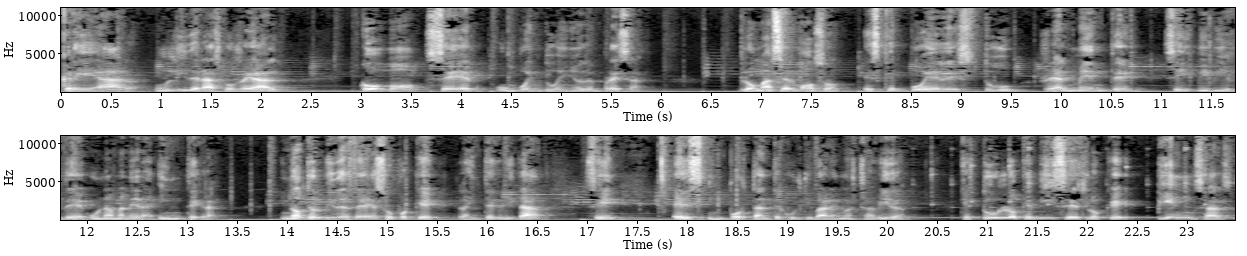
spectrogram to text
crear un liderazgo real, cómo ser un buen dueño de empresa. Lo más hermoso es que puedes tú realmente ¿sí? vivir de una manera íntegra. No te olvides de eso porque la integridad ¿sí? es importante cultivar en nuestra vida que tú lo que dices, lo que piensas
